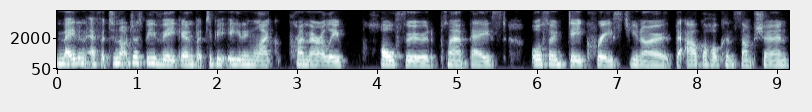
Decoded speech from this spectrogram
made an effort to not just be vegan, but to be eating like primarily whole food, plant based, also decreased, you know, the alcohol consumption,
